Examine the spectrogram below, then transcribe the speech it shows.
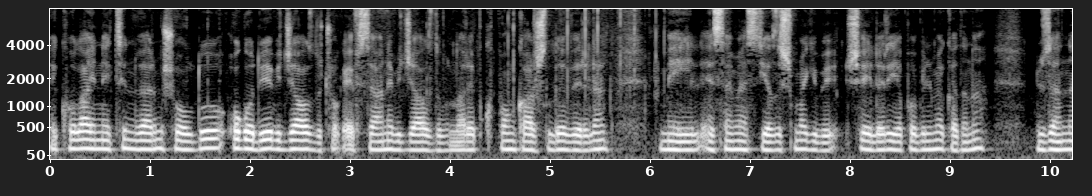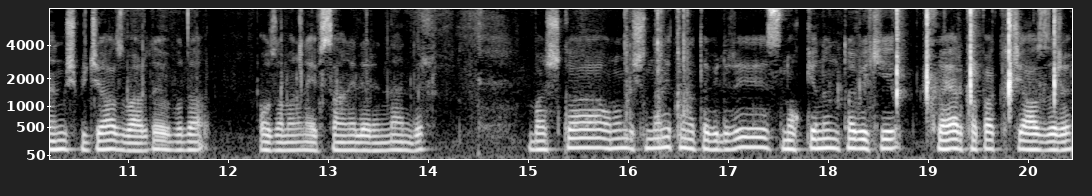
E, Kolay Net'in vermiş olduğu Ogo diye bir cihazdı. Çok efsane bir cihazdı. Bunlar hep kupon karşılığı verilen mail, SMS, yazışma gibi şeyleri yapabilmek adına düzenlenmiş bir cihaz vardı. Bu da o zamanın efsanelerindendir. Başka onun dışında ne tanıtabiliriz? Nokia'nın tabii ki kayar kapak cihazları.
